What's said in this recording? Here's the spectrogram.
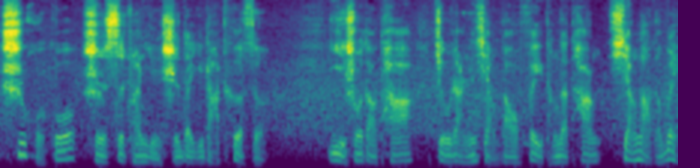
吃火锅是四川饮食的一大特色，一说到它，就让人想到沸腾的汤、香辣的味。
